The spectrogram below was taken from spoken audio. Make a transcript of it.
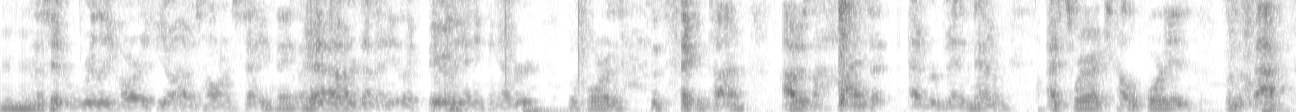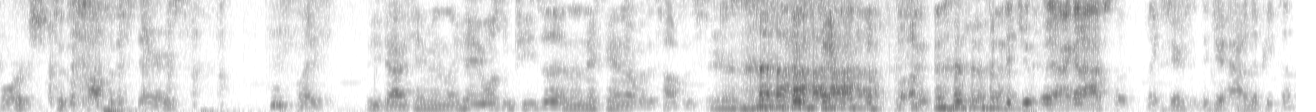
Mhm. And those hit really hard if you don't have a tolerance to anything. Like Yeah. I've never done any, like barely anything ever before. the second time, I was the highest I've ever been. Like I swear I teleported from the back porch to the top of the stairs. Like these guys came in like, "Hey, you want some pizza?" And the next thing I know, I'm at the top of the stairs. I was like, "What the fuck?" did you? Wait, I gotta ask though. Like seriously, did you have the pizza?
